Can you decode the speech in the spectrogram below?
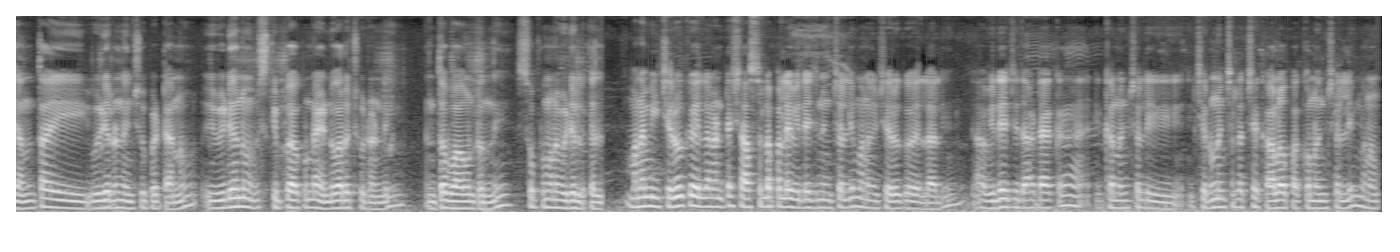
ఇదంతా ఈ వీడియోలో నేను చూపెట్టాను. ఈ వీడియోను స్కిప్ కాకుండా ఎండ్ వరకు చూడండి. ఎంతో బాగుంటుంది. సో ఇప్పుడు మన వీడియోలోకి వెళ్దాం. మనం ఈ చెరువుకి వెళ్ళాలంటే శాస్త్రులపల్లి విలేజ్ నుంచి వెళ్ళి మనం ఈ చెరువుకి వెళ్ళాలి. ఆ విలేజ్ దాటాక ఇక్కడ నుంచి వెళ్ళి ఈ చెరువు నుంచి వచ్చే కాలువ పక్క నుంచి వెళ్ళి మనం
